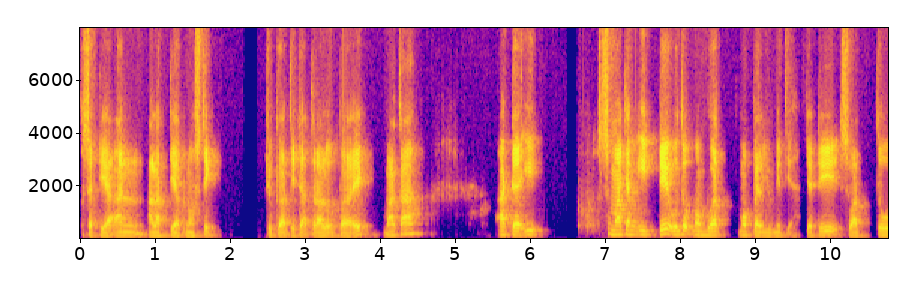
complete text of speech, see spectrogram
Kesediaan alat diagnostik juga tidak terlalu baik, maka ada semacam ide untuk membuat mobile unit ya. Jadi suatu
